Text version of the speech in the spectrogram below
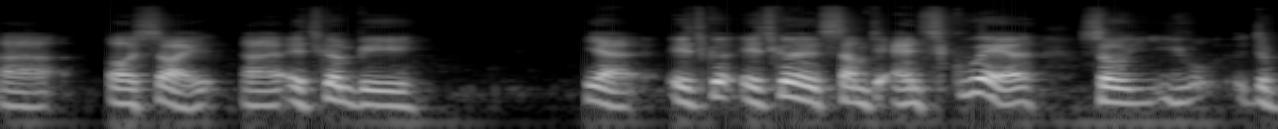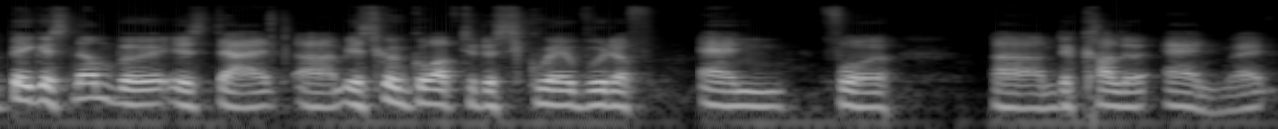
Uh, oh sorry uh, it's going to be yeah it's go- it's going to sum to n squared so you the biggest number is that um, it's going to go up to the square root of n for um, the color n, right?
